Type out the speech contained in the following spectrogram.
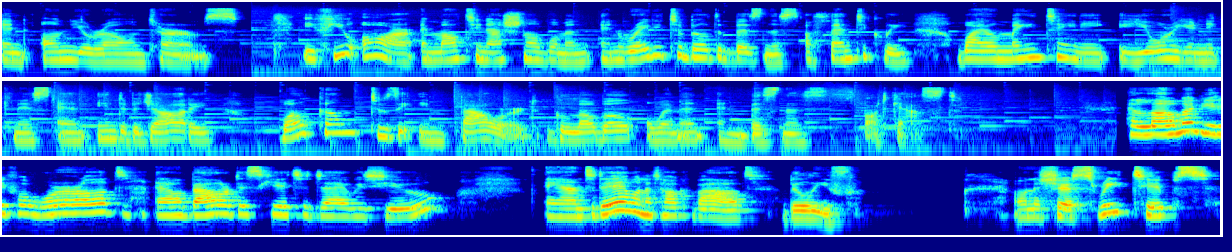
and on your own terms. If you are a multinational woman and ready to build a business authentically while maintaining your uniqueness and individuality, welcome to the Empowered Global Women in Business podcast. Hello, my beautiful world. Elle Ballard is here today with you. And today I want to talk about belief. I want to share three tips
